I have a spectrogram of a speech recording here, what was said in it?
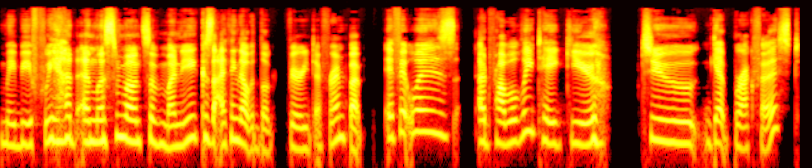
maybe if we had endless amounts of money, because I think that would look very different. But if it was, I'd probably take you to get breakfast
